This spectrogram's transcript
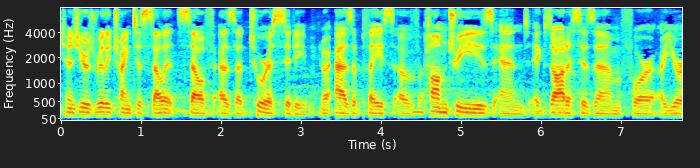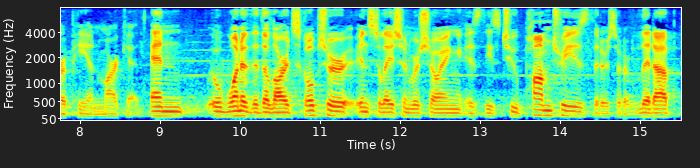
Tangier is really trying to sell itself as a tourist city, you know, as a place of palm trees and exoticism for a European market. And one of the, the, large sculpture installation we're showing is these two palm trees that are sort of lit up.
